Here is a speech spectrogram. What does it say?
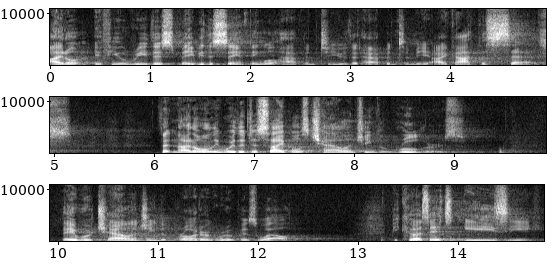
I don't, if you read this, maybe the same thing will happen to you that happened to me. I got the sense that not only were the disciples challenging the rulers, they were challenging the broader group as well. Because it's easy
